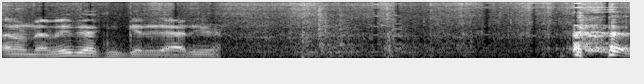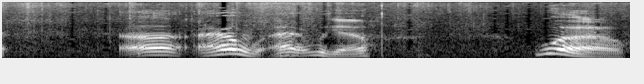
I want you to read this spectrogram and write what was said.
I don't know. Maybe I can get it out of here. uh, oh, there we go. Whoa.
